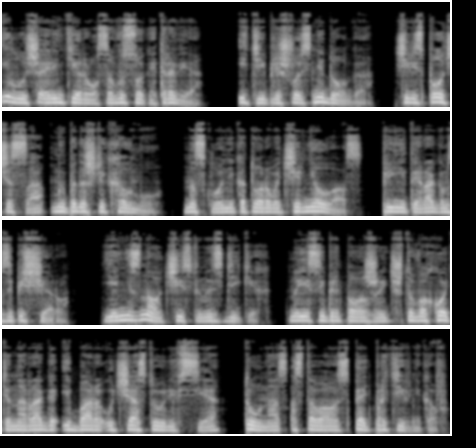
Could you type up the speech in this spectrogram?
и лучше ориентировался в высокой траве. Идти пришлось недолго. Через полчаса мы подошли к холму, на склоне которого чернел лаз, принятый рагом за пещеру. Я не знал численность диких, но если предположить, что в охоте на рага и бара участвовали все, то у нас оставалось пять противников.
